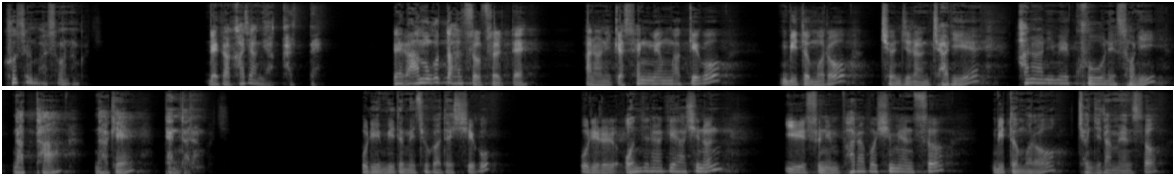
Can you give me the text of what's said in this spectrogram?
그것을 말씀하는 거지. 내가 가장 약할 때, 내가 아무것도 할 수 없을 때, 하나님께 생명 맡기고 믿음으로 전진한 자리에 하나님의 구원의 손이 나타나게 된다는 거지. 우리 믿음의 주가 되시고, 우리를 온전하게 하시는 예수님 바라보시면서 믿음으로 전진하면서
